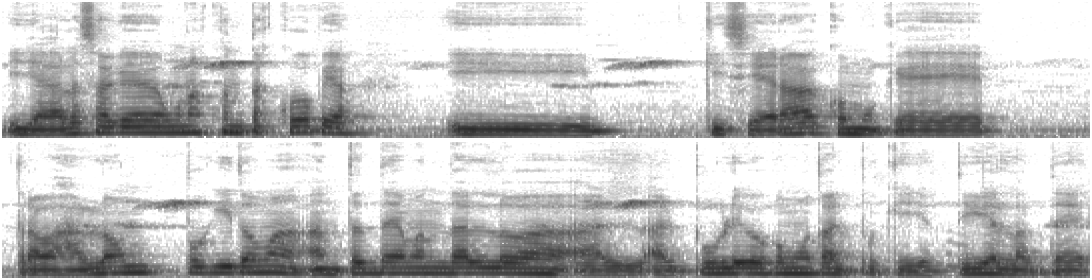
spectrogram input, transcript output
y ya le saqué unas cuantas copias y quisiera como que trabajarlo un poquito más antes de mandarlo al, al público como tal, porque yo estoy en las de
